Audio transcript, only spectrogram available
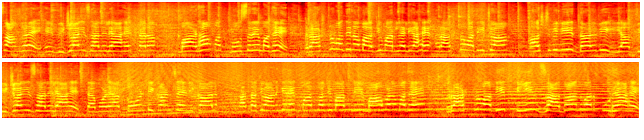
सांगळे हे विजयी झालेले आहेत. तर माढा मत भोसरेमध्ये राष्ट्रवादीनं बाजी मारलेली आहे. राष्ट्रवादीच्या अश्विनी दळवी या विजयी झालेल्या आहेत. त्यामुळे या दोन ठिकाणचे निकाल. आताची आणखी एक महत्वाची बातमी मावळमध्ये राष्ट्रवादी तीन जागांवर पुढे आहे.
